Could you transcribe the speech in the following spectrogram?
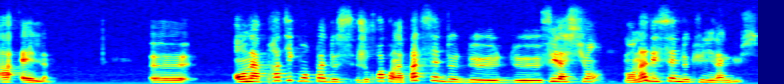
à elle. Euh, on n'a pratiquement pas de, je crois qu'on n'a pas de scène de, de, fellation, mais on a des scènes de cunilingus.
